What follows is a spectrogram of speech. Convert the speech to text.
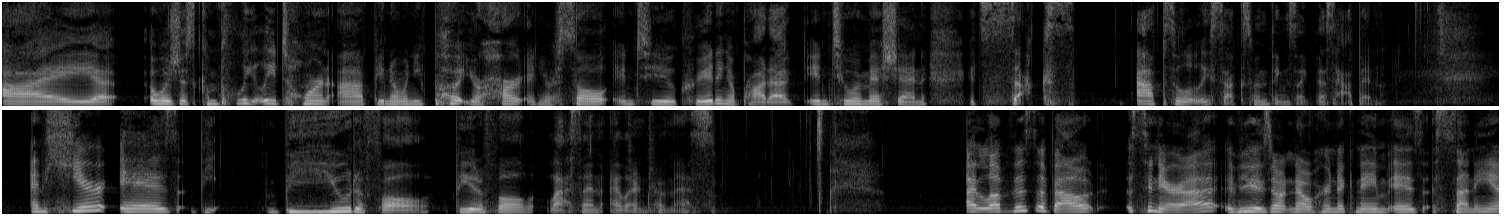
I, was just completely torn up. You know, when you put your heart and your soul into creating a product, into a mission, it sucks. Absolutely sucks when things like this happen. And here is the beautiful, beautiful lesson I learned from this. I love this about Suneera. If you guys don't know, her nickname is Sunny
